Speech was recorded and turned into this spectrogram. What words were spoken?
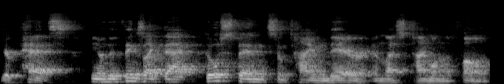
your pets, you know, the things like that, go spend some time there and less time on the phone.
